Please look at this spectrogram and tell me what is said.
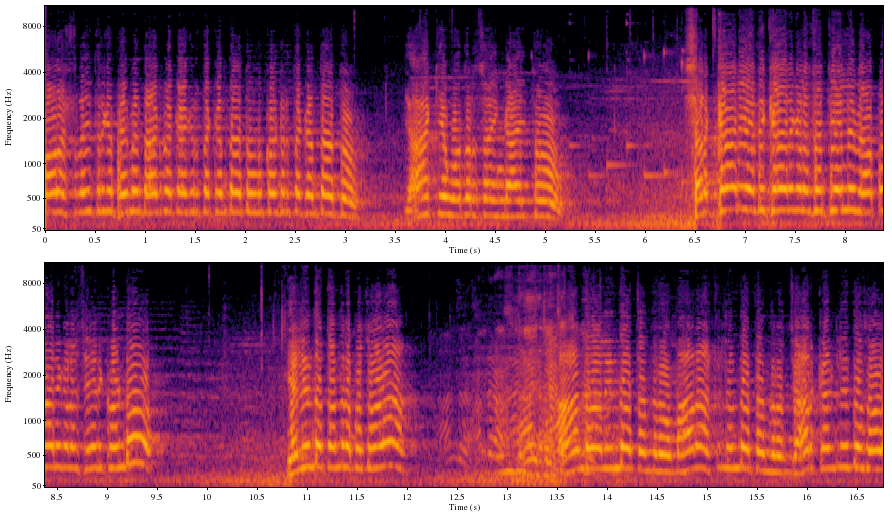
ಬಹಳಷ್ಟು ರೈತರಿಗೆ ಪೇಮೆಂಟ್ ಆಗ್ಬೇಕಾಗಿರ್ತಕ್ಕಂಥದ್ದು, ಉಳ್ಕೊಂಡಿರ್ತಕ್ಕಂಥದ್ದು. ಯಾಕೆ ಹೋದ ವರ್ಷ ಹಿಂಗಾಯ್ತು? ಸರ್ಕಾರಿ ಅಧಿಕಾರಿಗಳ ಜೊತೆಯಲ್ಲಿ ವ್ಯಾಪಾರಿಗಳು ಸೇರಿಕೊಂಡು ಎಲ್ಲಿಂದ ತಂದ್ರಪ್ಪ ಜೋಳ ಆಂಧ್ರದಿಂದ ತಂದ್ರು, ಮಹಾರಾಷ್ಟ್ರದಿಂದ ತಂದ್ರು, ಜಾರ್ಖಂಡ್ಲಿಂದ ಜೋಳ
